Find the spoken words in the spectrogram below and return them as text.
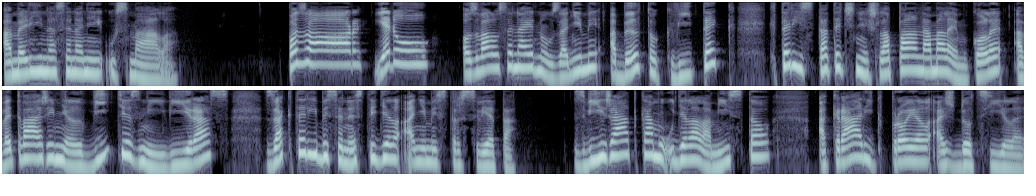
Amelína se na něj usmála. Pozor, jedu, Ozvalo se najednou za nimi a byl to kvítek, který statečně šlapal na malém kole a ve tváři měl vítězný výraz, za který by se nestyděl ani mistr světa. Zvířátka mu udělala místo a králík projel až do cíle.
